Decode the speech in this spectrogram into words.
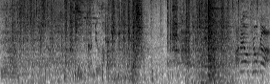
準備完了だ壁を強化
